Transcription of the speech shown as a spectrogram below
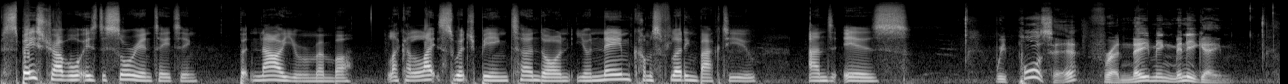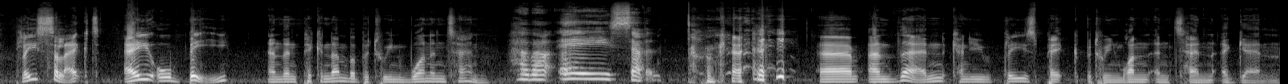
Space travel is disorientating, but now you remember. Like a light switch being turned on, your name comes flooding back to you, and is. We pause here for a naming minigame. Please select A or B, and then pick a number between one and ten. How about A7? Okay. um, and then, can you please pick between one and ten again?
